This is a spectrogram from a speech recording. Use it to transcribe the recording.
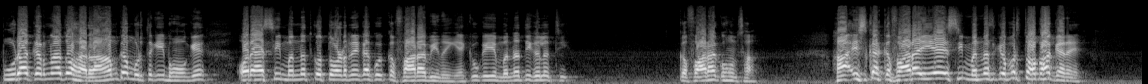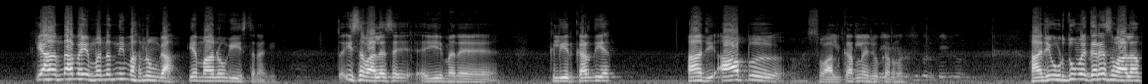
پورا کرنا تو حرام کا مرتکب ہوں گے اور ایسی منت کو توڑنے کا کوئی کفارہ بھی نہیں ہے، کیونکہ یہ منت ہی غلط تھی۔ کفارہ کون سا؟ ہاں اس کا کفارہ یہ ہے، اسی منت کے اوپر توبہ کریں۔ کیا آندہ میں منت نہیں مانوں گا؟ یہ مانوں گی اس طرح کی۔ تو اس حوالے سے یہ میں نے کلیئر کر دیا۔ ہاں جی آپ سوال کر لیں جو کرنا۔ ہاں جی اردو میں کریں سوال آپ۔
